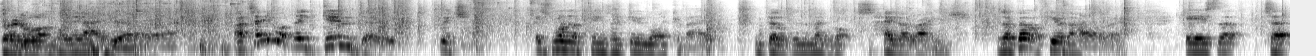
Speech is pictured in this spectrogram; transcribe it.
Throw it all on. pull it out. Yeah. pull out. I'll tell you what they do do, which is one of the things I do like about building the Mega Bloks Halo range, because I've built a few of the Halo range, is that uh,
